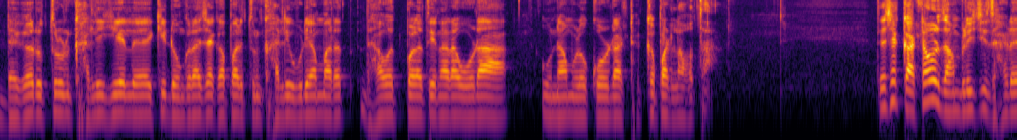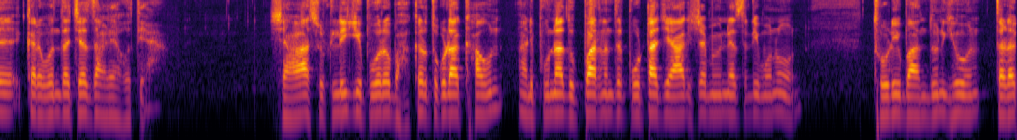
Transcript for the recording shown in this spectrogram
डगर उतरून खाली गेलं की डोंगराच्या कपारीतून खाली उड्या मारत धावत पळत येणारा ओढा. उन्हामुळं कोरडा ठक्क पडला होता. त्याच्या काठावर जांभळीची झाडं करवंदाच्या जाळ्या होत्या. शाळा सुटली की पोरं भाकर तुकडा खाऊन आणि पुन्हा दुपारनंतर पोटाची आग शमिवण्यासाठी म्हणून थोडी बांधून घेऊन तडक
